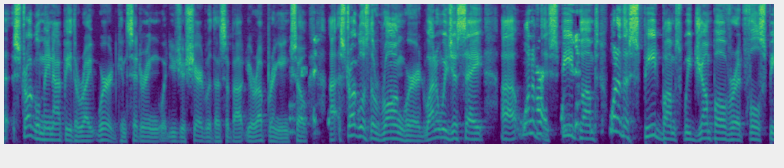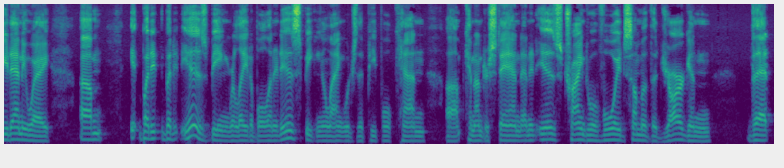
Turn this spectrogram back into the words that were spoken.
uh, struggle may not be the right word considering what you just shared with us about your upbringing. So, uh, struggle is the wrong word. Why don't we just say uh, one of the speed bumps? One of the speed bumps we jump over at full speed anyway. Um, it, but it but it is being relatable and it is speaking a language that people can uh, can understand. And it is trying to avoid some of the jargon that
